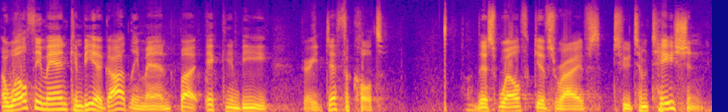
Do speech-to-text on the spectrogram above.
A wealthy man can be a godly man, but it can be very difficult. This wealth gives rise to temptation.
